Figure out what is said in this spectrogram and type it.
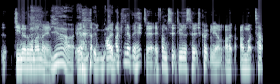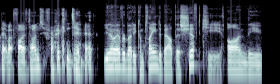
do you know the one I mean? Yeah, and, and, I, I, can never hit it. If I'm doing a search quickly, I'm, I, am like tap it about five times before I can do it. You know, everybody complained about the shift key on the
